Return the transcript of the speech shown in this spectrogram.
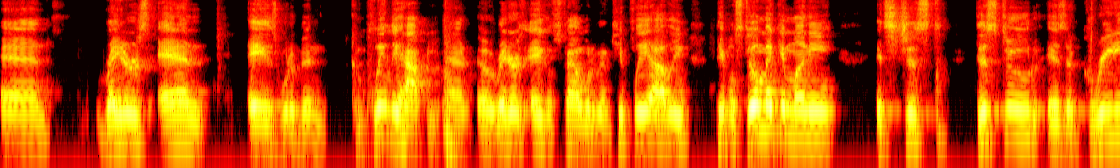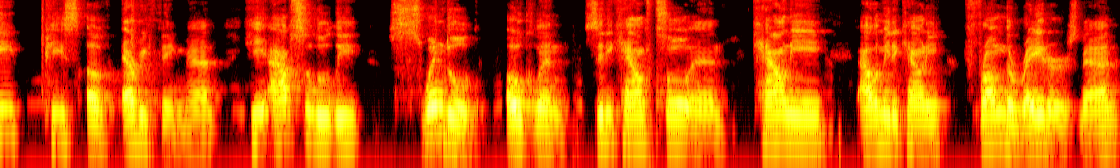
and Raiders and A's would have been completely happy, man. Uh, Raiders Eagles fan would have been completely happy. People still making money. It's just this dude is a greedy piece of everything, man. He absolutely swindled Oakland City Council and county, Alameda County from the Raiders, man.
